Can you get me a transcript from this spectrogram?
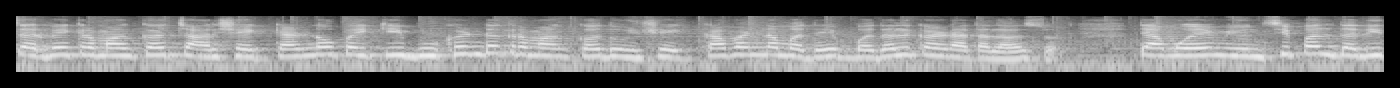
सर्वे क्रमांक चारशे एक्क्याण्णव पैकी भूखंड क्रमांक दोनशे एक्कावन्नमध्ये बदल करण्यात आला असून त्यामुळे म्युन्सिपल दलित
